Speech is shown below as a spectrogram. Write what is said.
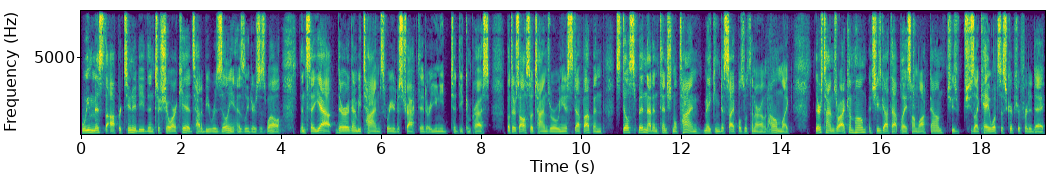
we miss the opportunity then to show our kids how to be resilient as leaders as well and say, yeah, there are going to be times where you're distracted or you need to decompress, but there's also times where we need to step up and still spend that intentional time making disciples within our own home. Like there's times where I come home and she's got that place on lockdown. She's she's like, "Hey, what's the scripture for today?"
